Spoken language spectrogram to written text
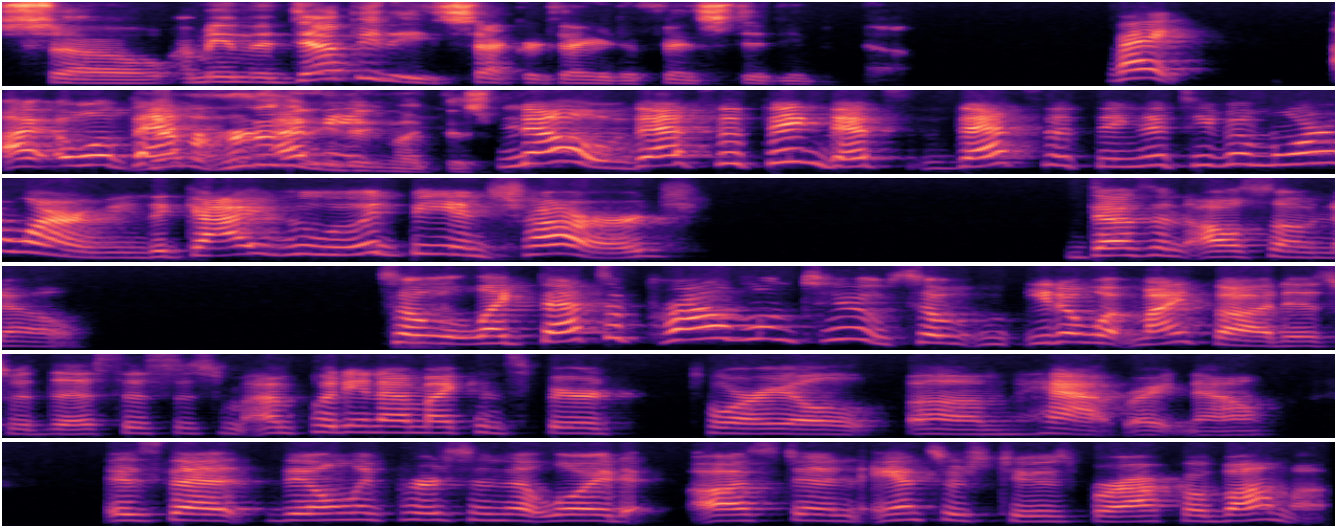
So, I mean, the Deputy Secretary of Defense didn't even know. Right. I well, that's, never heard of anything I mean, like this. Before. No, that's the thing. That's that's the thing that's even more alarming. The guy who would be in charge doesn't also know. So, like, that's a problem too. So, you know what my thought is with this? This is I'm putting on my conspiratorial um, hat right now is that the only person that Lloyd Austin answers to is Barack Obama.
